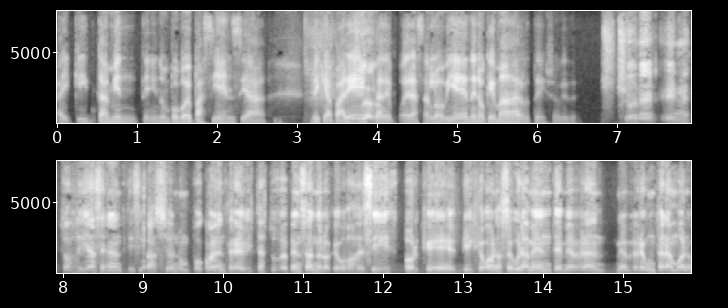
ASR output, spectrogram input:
hay que ir también teniendo un poco de paciencia de que aparezca, de poder hacerlo bien, de no quemarte, yo qué sé. Yo en, estos días, en anticipación un poco a la entrevista, estuve pensando en lo que vos decís, porque dije, bueno, seguramente me, habrán, me preguntarán, bueno,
